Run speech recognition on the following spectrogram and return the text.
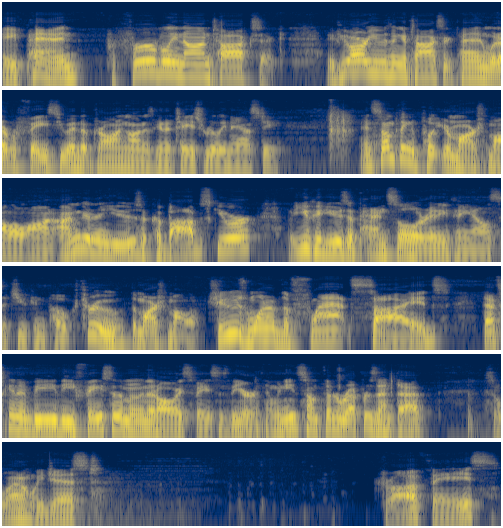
A pen, preferably non-toxic. If you are using a toxic pen, whatever face you end up drawing on is going to taste really nasty. And something to put your marshmallow on. I'm going to use a kebab skewer, but you could use a pencil or anything else that you can poke through the marshmallow. Choose one of the flat sides that's going to be the face of the moon that always faces the earth. And we need something to represent that. So why don't we just draw a face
